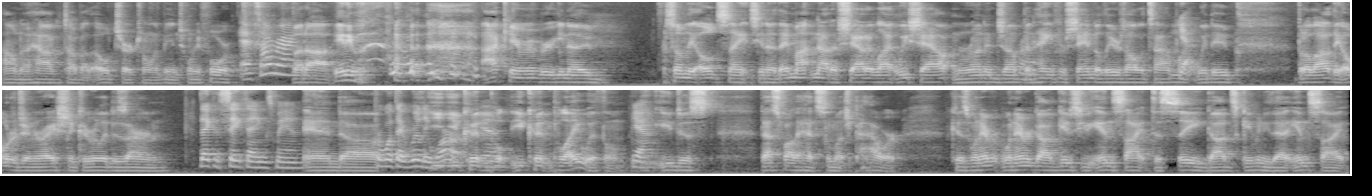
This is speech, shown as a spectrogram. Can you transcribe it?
I don't know how I can talk about the old church only being 24. That's all right. But uh, anyway, I can remember, you know, some of the old saints, you know, they might not have shouted like we shout and run and jump and hang from chandeliers all the time like Yeah. we do. But a lot of the older generation could really discern. They could see things, man. And uh, For what they really you, were. you couldn't Yeah. pl- you couldn't play with them. Yeah. You, you just that's why they had so much power. Because whenever whenever God gives you insight to see, God's giving you that insight.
